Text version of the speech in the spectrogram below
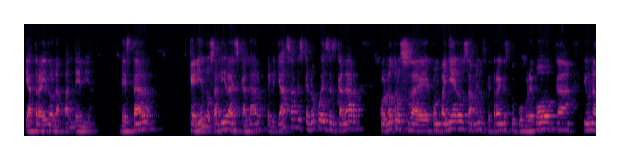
que ha traído la pandemia de estar queriendo salir a escalar, pero ya sabes que no puedes escalar con otros eh, compañeros, a menos que traigas tu cubreboca y una,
